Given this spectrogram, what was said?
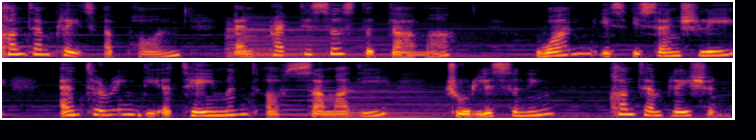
contemplates upon, and practices the Dharma, one is essentially entering the attainment of samadhi through listening, contemplation,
